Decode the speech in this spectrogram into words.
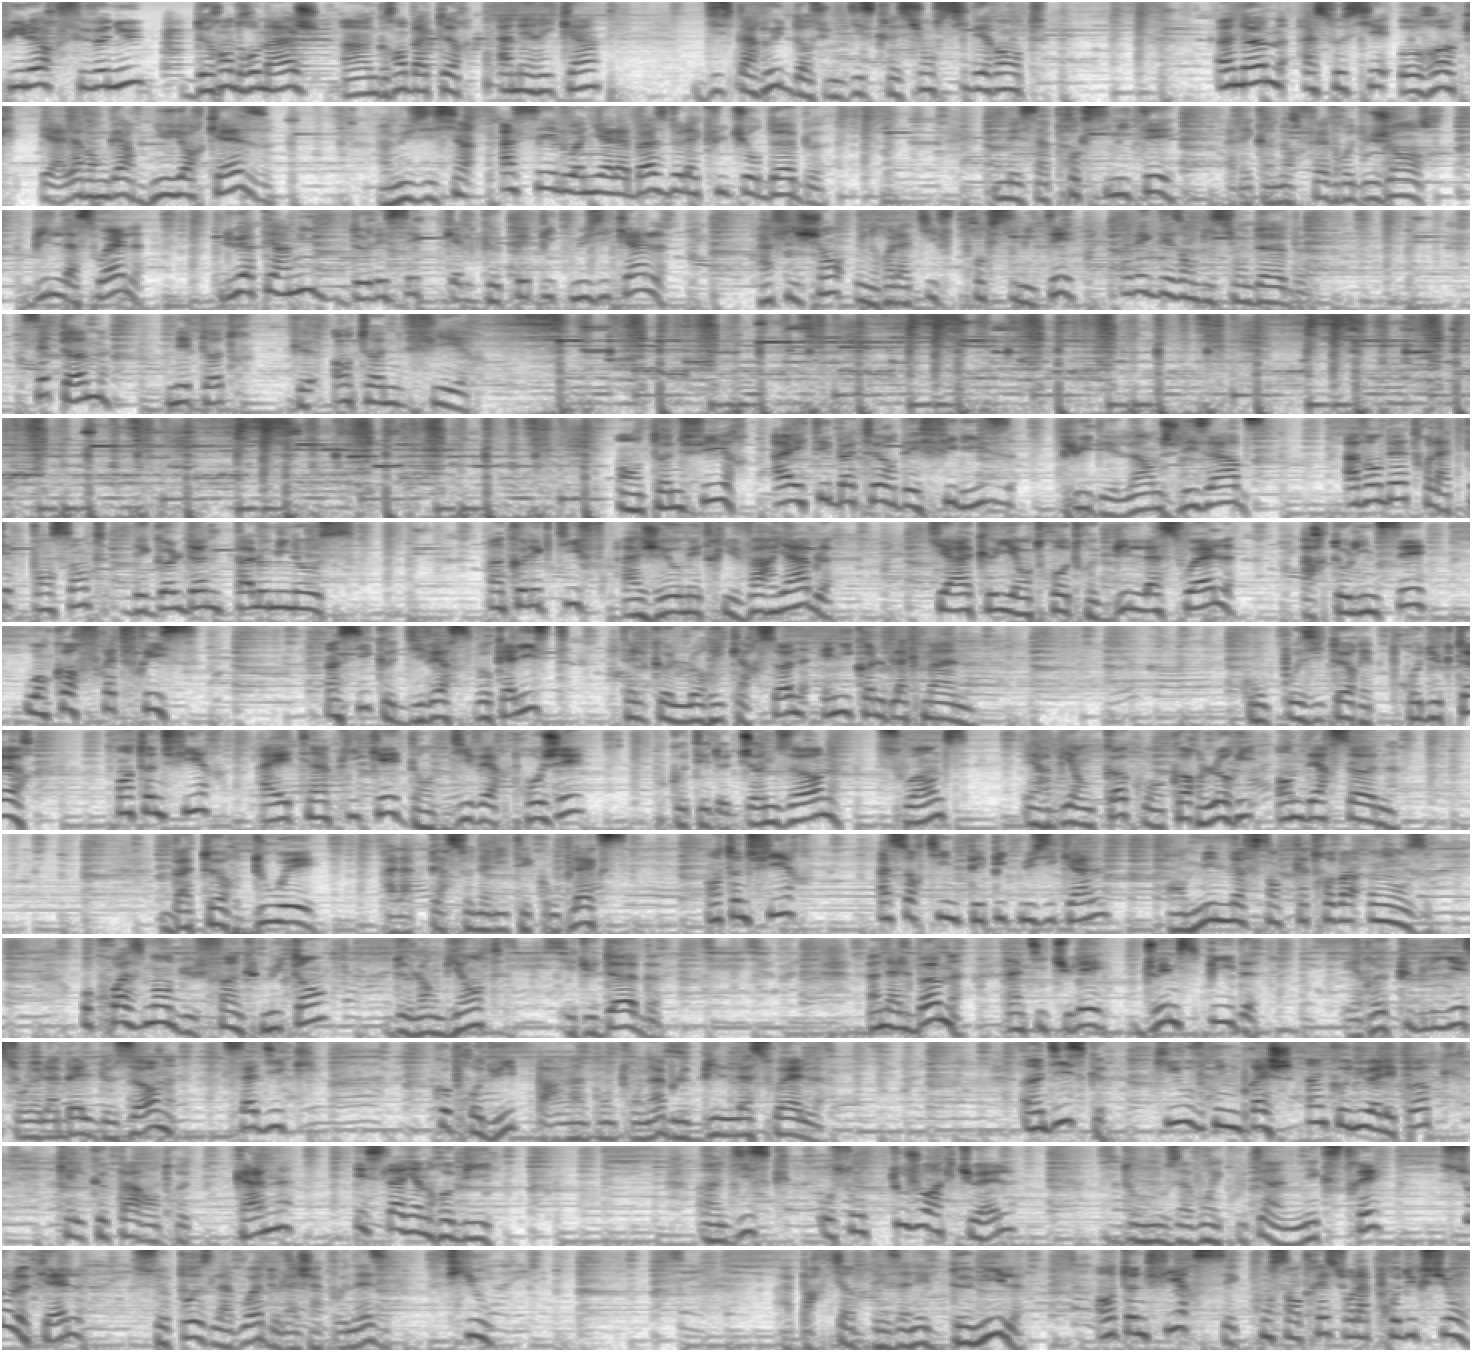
Puis l'heure fut venue de rendre hommage à un grand batteur américain disparu dans une discrétion sidérante. Un homme associé au rock et à l'avant-garde new-yorkaise, un musicien assez éloigné à la base de la culture dub. Mais sa proximité avec un orfèvre du genre, Bill Laswell, lui a permis de laisser quelques pépites musicales, affichant une relative proximité avec des ambitions dub. Cet homme n'est autre que Anton Fear. Anton Fear a été batteur des Phillies, puis des Lounge Lizards, avant d'être la tête pensante des Golden Palominos, un collectif à géométrie variable qui a accueilli entre autres Bill Laswell, Arto Lindsay ou encore Fred Fries, ainsi que divers vocalistes tels que Laurie Carson et Nicole Blackman. Compositeur et producteur, Anton Fear a été impliqué dans divers projets aux côtés de John Zorn, Swans, Herbie Hancock ou encore Laurie Anderson. Batteur doué à la personnalité complexe, Anton Fear a sorti une pépite musicale en 1991, au croisement du funk mutant, de l'ambiante et du dub. Un album intitulé Dream Speed est republié sur le label de Zorn, Sadik, coproduit par l'incontournable Bill Laswell. Un disque qui ouvre une brèche inconnue à l'époque, quelque part entre Cannes et Sly Robbie. Un disque au son toujours actuel, dont nous avons écouté un extrait sur lequel se pose la voix de la japonaise Few. À partir des années 2000, Anton Fierce s'est concentré sur la production,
